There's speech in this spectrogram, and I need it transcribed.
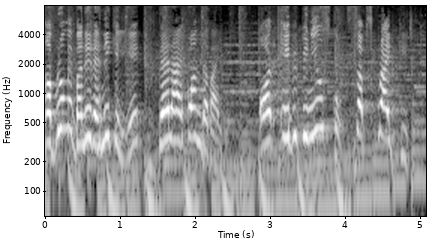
खबरों में बने रहने के लिए बेल आइकॉन दबाइए और एबीपी न्यूज़ को सब्सक्राइब कीजिए।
